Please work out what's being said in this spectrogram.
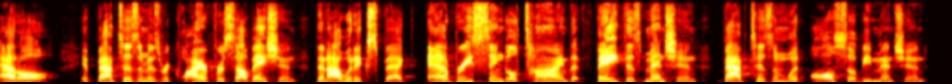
at all. If baptism is required for salvation, then I would expect every single time that faith is mentioned, baptism would also be mentioned.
